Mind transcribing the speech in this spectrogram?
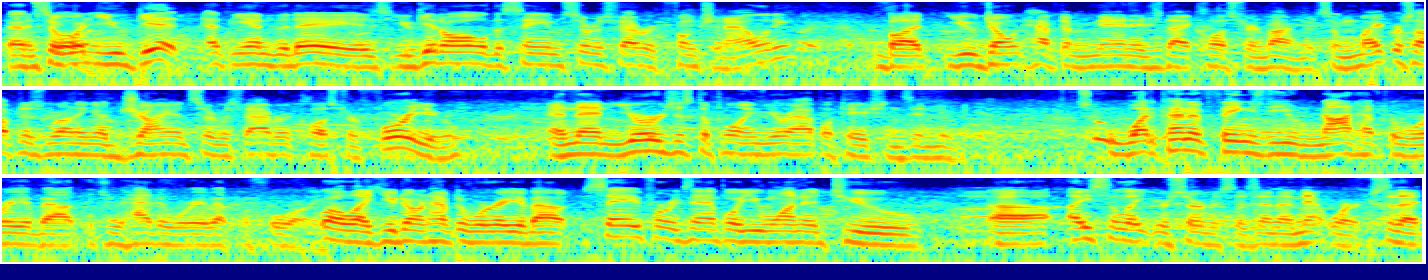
That's and so cool. what you get at the end of the day is you get all the same Service Fabric functionality, but you don't have to manage that cluster environment. So Microsoft is running a giant Service Fabric cluster for you, and then you're just deploying your applications into it. So what kind of things do you not have to worry about that you had to worry about before? Well, like you don't have to worry about, say, for example, you wanted to uh, isolate your services in a network so that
